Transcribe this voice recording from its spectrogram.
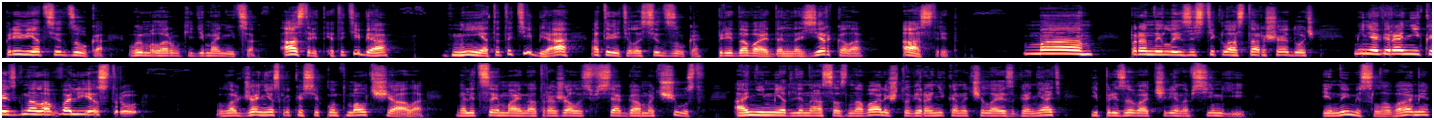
«Привет, Сидзука!» – вымыла руки демоница. «Астрид, это тебя!» «Нет, это тебя!» – ответила Сидзука, передавая дальнозеркало Астрид. «Мам!» – проныла из-за стекла старшая дочь. «Меня Вероника изгнала в Валестру!» Лакджа несколько секунд молчала – на лице Майна отражалась вся гамма чувств. Они медленно осознавали, что Вероника начала изгонять и призывать членов семьи. Иными словами,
